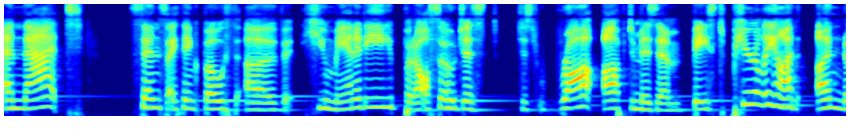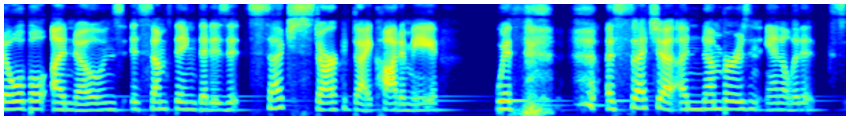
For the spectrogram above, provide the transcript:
and that sense, I think, both of humanity, but also just just raw optimism based purely on unknowable unknowns is something that is at such stark dichotomy with a, such a, a, numbers and analytics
